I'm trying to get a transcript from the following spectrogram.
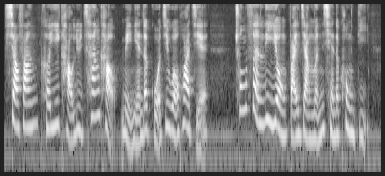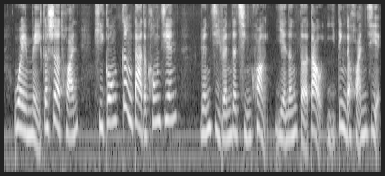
校方可以考虑参考每年的国际文化节，充分利用白奖门前的空地，为每个社团提供更大的空间，人挤人的情况也能得到一定的缓解。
